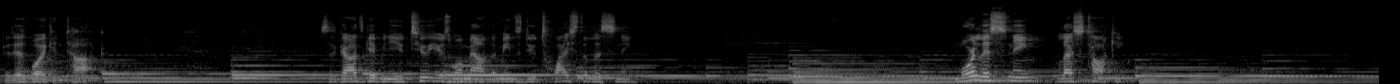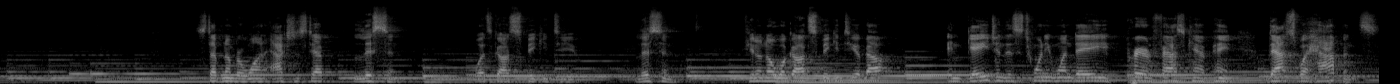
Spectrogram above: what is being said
Because this boy can talk. So God's given you two ears, one mouth. That means do twice the listening. More listening, less talking. Step number one, action step listen. What's God speaking to you? Listen. If you don't know what God's speaking to you about, engage in this 21 day prayer and fast campaign. That's what happens.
